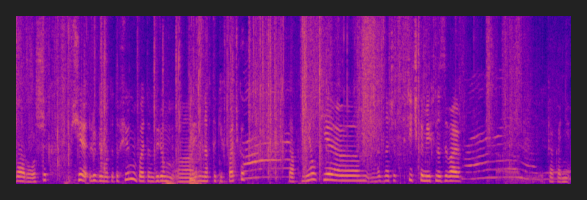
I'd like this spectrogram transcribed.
горошек. Вообще любим вот эту фирму, поэтому берем а, именно в таких пачках. Так, мелкие, э, значит, с птичками их называю. Как они?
